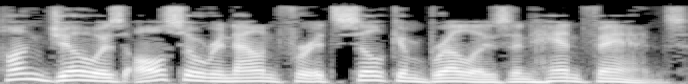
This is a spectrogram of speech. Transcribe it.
Hangzhou is also renowned for its silk umbrellas and hand fans.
